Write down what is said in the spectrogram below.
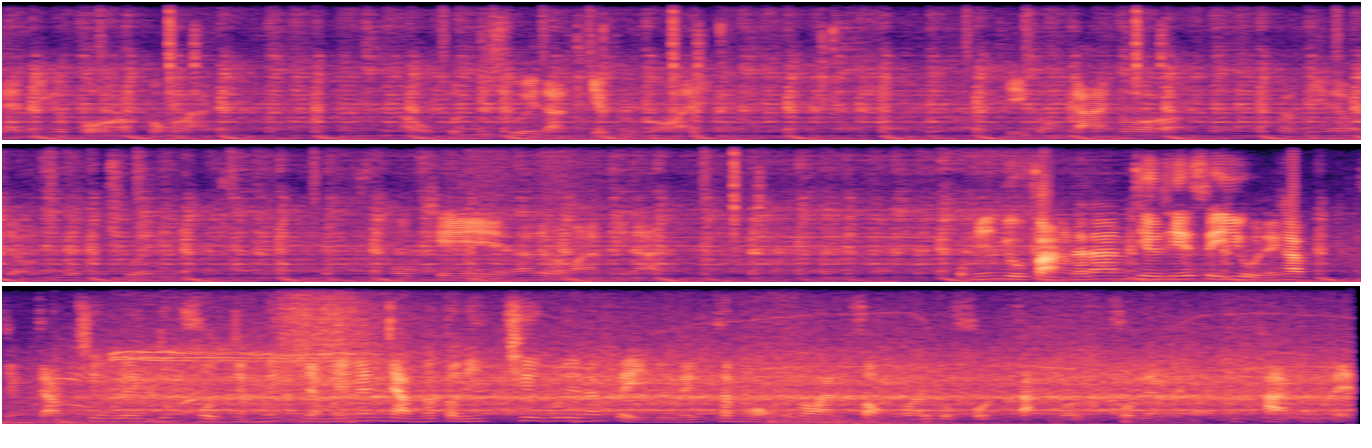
แค่นี้ก็พอครับกองหลังเอาคนไปช่วยดันเก็บลูกหน่อยทีกองกลางก็แบบนี้ครับเดี๋ยวนี่ลงมาช่วยนี่ โอเค น่าจะประมาณนี้นะ ผมยังอยู่ฝั่งทางด้าน TTC อยู่นะครับ ยังจำชื่อผู้เล่นทุกคนยังไม่ยังไม่แม่นยำนะตอนนี้ชื่อผู้เล่นนักเตะอยู่ในสมองประมาณ 200 กว่าคน 300กว่าคนแล้วนะครับที่พลาดตั้งแต่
